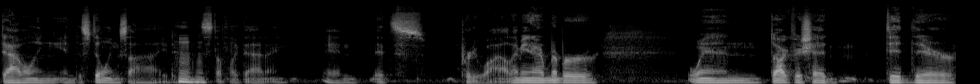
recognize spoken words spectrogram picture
dabbling in distilling side and stuff like that, and, and it's pretty wild. I mean, I remember when Dogfish Head did their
